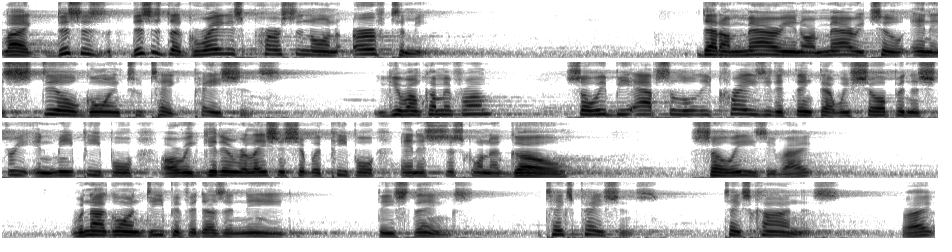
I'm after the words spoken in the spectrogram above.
Like this is this is the greatest person on earth to me that I'm marrying or married to, and it's still going to take patience. You get where I'm coming from? So we'd be absolutely crazy to think that we show up in the street and meet people or we get in relationship with people and it's just gonna go so easy, right? We're not going deep if it doesn't need these things. It takes patience, it takes kindness, right?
